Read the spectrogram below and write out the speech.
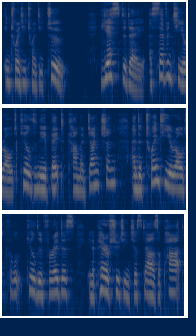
in 2022. Yesterday, a 70 year old killed near Bet Kama Junction and a 20 year old killed in Faredas in a pair of shootings just hours apart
